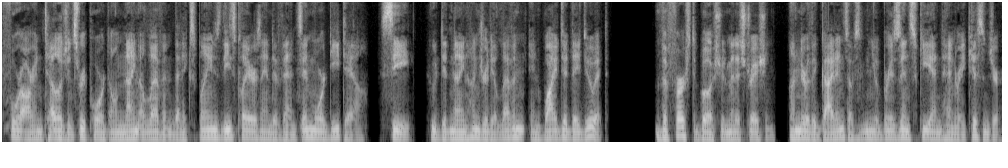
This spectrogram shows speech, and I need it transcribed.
for our intelligence report on 9-11 that explains these players and events in more detail, see, who did 911 and why did they do it? The first Bush administration, under the guidance of Zbigniew Brzezinski and Henry Kissinger,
